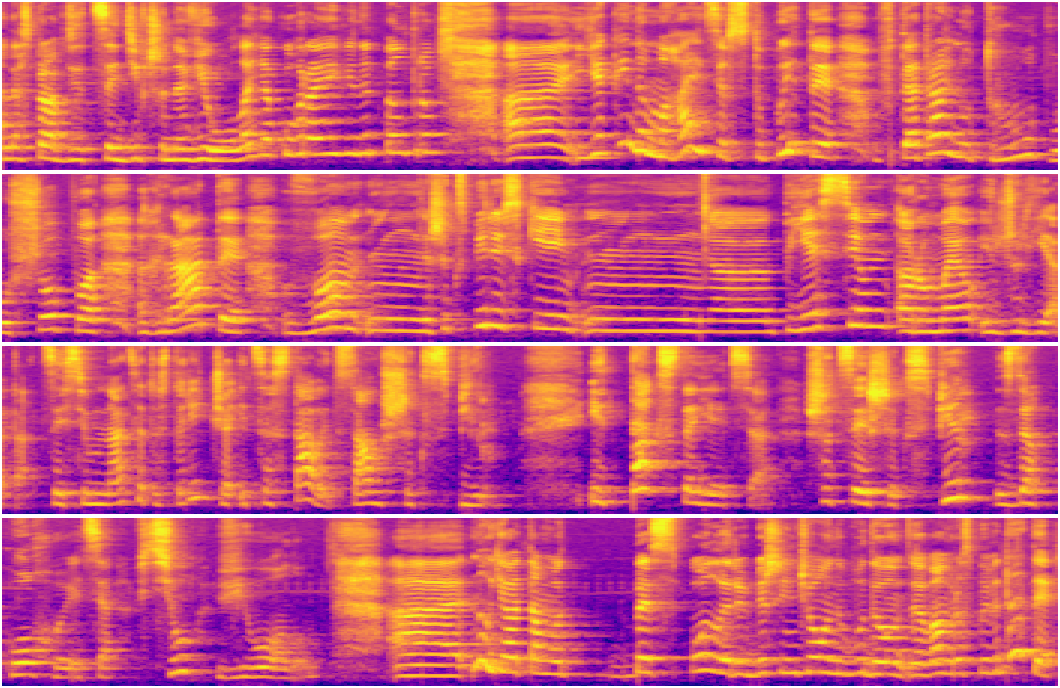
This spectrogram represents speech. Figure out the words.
а насправді це дівчина Віола, яку грає Вінет Пелтро, а, який намагається вступити в театральну трупу, щоб грати в м, шекспірівській м, е, п'єсі Ромео і Джульєта. Це 17 сторіччя, і це ставить сам Шекспір. І так стається, що цей Шекспір закохується в цю Віолу. А, ну, я там от без спойлерів більше нічого не буду вам розповідати.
